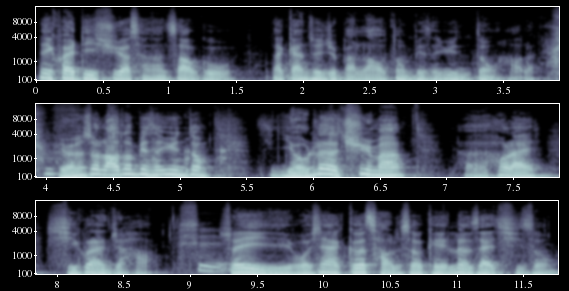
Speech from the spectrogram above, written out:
那块地需要常常照顾，那干脆就把劳动变成运动好了。有人说劳动变成运动有乐趣吗？呃，后来习惯了就好。是，所以我现在割草的时候可以乐在其中，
